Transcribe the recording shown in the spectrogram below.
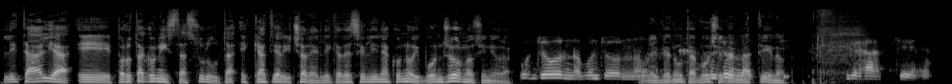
l'Italia e protagonista assoluta è Katia Ricciarelli che adesso è in linea con noi. Buongiorno signora. Buongiorno, buongiorno. Benvenuta a Voci Buongiorno del a Mattino. tutti. Grazie.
